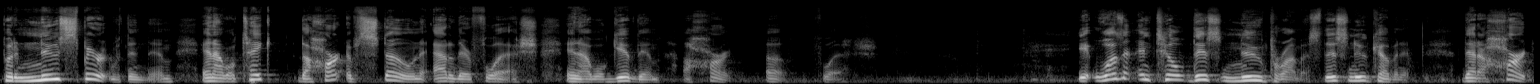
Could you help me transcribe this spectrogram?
put a new spirit within them, and I will take the heart of stone out of their flesh, and I will give them a heart of flesh. It wasn't until this new promise, this new covenant, that a heart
